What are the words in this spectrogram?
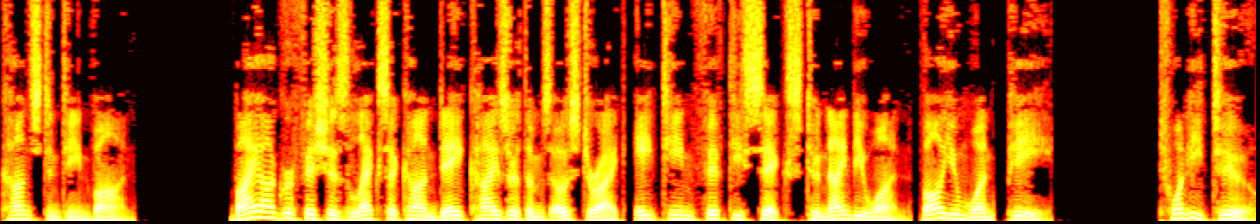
Konstantin von. Biographisches Lexikon des Kaiserthums Österreich, 1856–91, Volume 1, p. 22.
